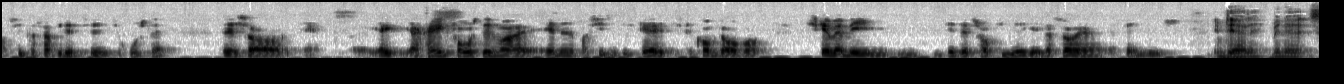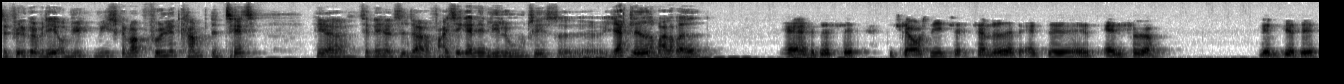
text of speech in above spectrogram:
at sikre sig billet til, til Rusland. Øh, så ja, jeg, jeg kan ikke forestille mig andet end Brasilien. De skal, de skal komme derop, og de skal være med i, i, i den der top 4, ikke? ellers så er, er fanden løs. Jamen det er det, men øh, selvfølgelig gør vi det, og vi, vi skal nok følge kampene tæt her til den her tid. Der er faktisk ikke andet en lille uge til, så øh, jeg glæder mig allerede. Ja, det bliver fedt. Vi skal også lige tage med, at, at øh, anføre, hvem bliver det?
